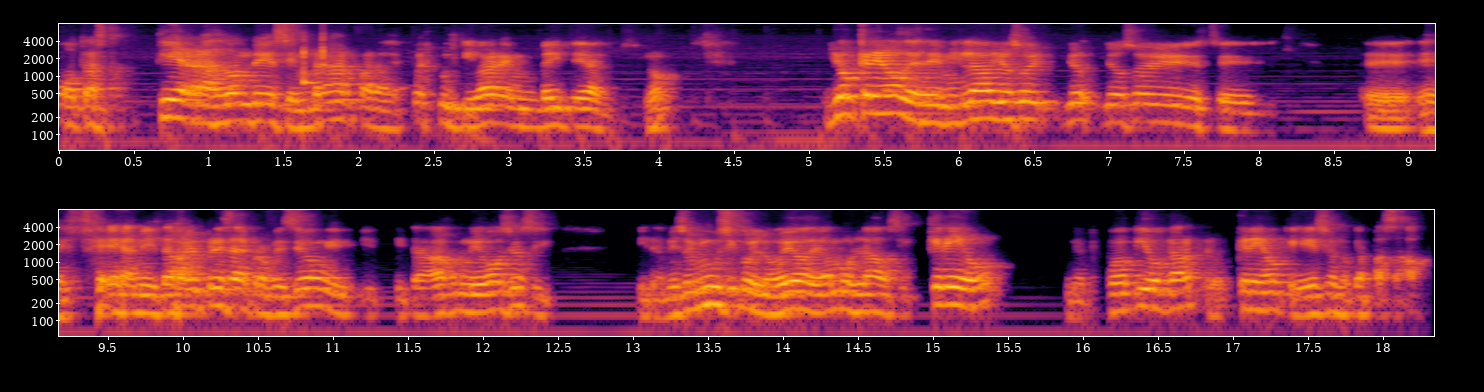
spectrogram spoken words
otras tierras donde sembrar para después cultivar en 20 años, ¿no? Yo creo desde mi lado, yo soy, yo, yo soy este, eh, este, administrador de empresa de profesión y, trabajo en negocios y, y, también soy músico y lo veo de ambos lados y creo, me puedo equivocar, pero creo que eso es lo que ha pasado.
